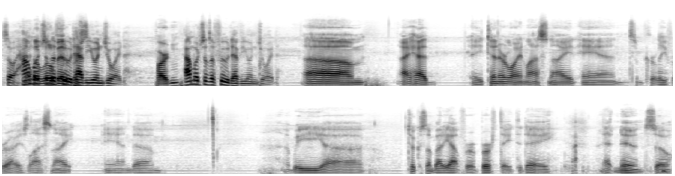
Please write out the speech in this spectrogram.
So, how Had much of the bit of food have you enjoyed? Pardon? How much of the food have you enjoyed? Um, I had a tenderloin last night and some curly fries last night, and um, we uh, took somebody out for a birthday today at noon. So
